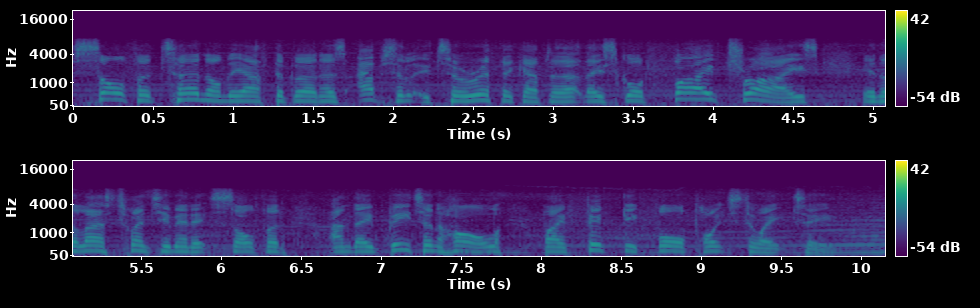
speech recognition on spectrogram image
Salford turned on the afterburners. Absolutely terrific after that. They scored five tries in the last 20 minutes, Salford, and they've beaten Hull by 54 points to 18.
